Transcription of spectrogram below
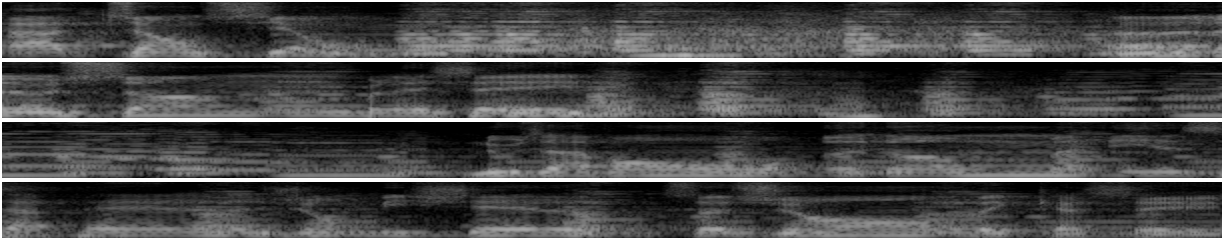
Attention, nous sommes blessés. Nous avons un homme, il s'appelle Jean-Michel, sa jambe est cassée.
